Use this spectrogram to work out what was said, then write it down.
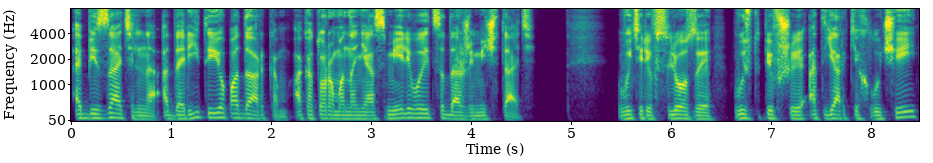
обязательно одарит ее подарком, о котором она не осмеливается даже мечтать. Вытерев слезы, выступившие от ярких лучей,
